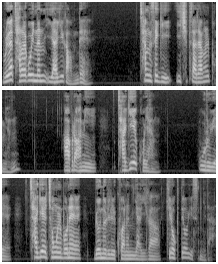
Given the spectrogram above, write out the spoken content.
우리가 잘 알고 있는 이야기 가운데 창세기 24장을 보면 아브라함이 자기의 고향 우르에 자기의 종을 보내 며느리를 구하는 이야기가 기록되어 있습니다.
